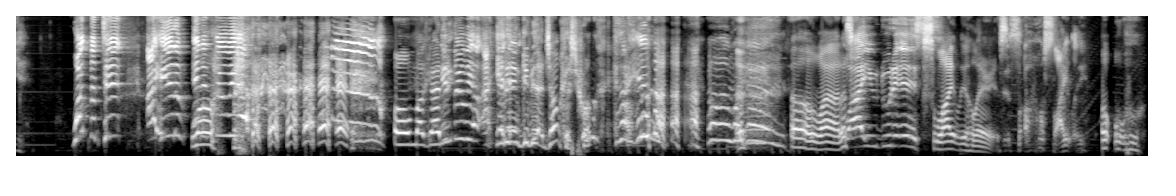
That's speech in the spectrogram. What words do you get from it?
Yeah. What the tit? I hit him and it threw me out. oh my god. It It, threw me out. I it hit didn't give you that jump because you were because I hit him. Oh my god. Oh wow, that's Why you do this? slightly hilarious. It's- Oh, slightly. Oh, oh,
